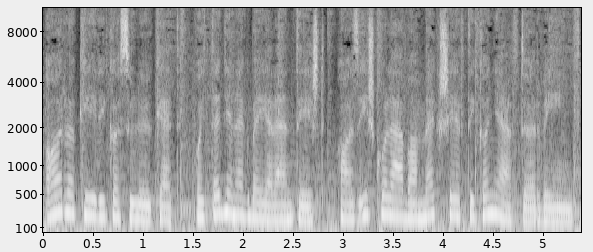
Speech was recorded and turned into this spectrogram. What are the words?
arra kérik a szülőket, hogy tegyenek bejelentést, ha az iskolában megsértik a nyelvtörvényt.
